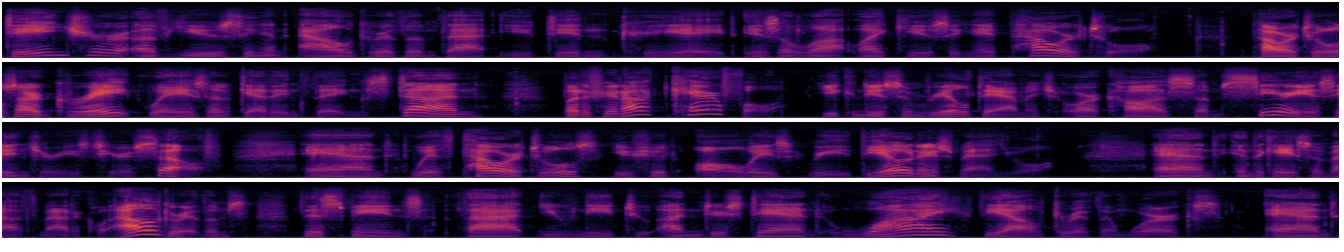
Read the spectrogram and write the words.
danger of using an algorithm that you didn't create is a lot like using a power tool. Power tools are great ways of getting things done, but if you're not careful, you can do some real damage or cause some serious injuries to yourself. And with power tools, you should always read the owner's manual. And in the case of mathematical algorithms, this means that you need to understand why the algorithm works and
